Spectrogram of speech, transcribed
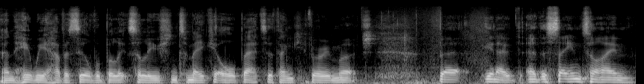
And here we have a silver bullet solution to make it all better. Thank you very much. But, you know, at the same time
